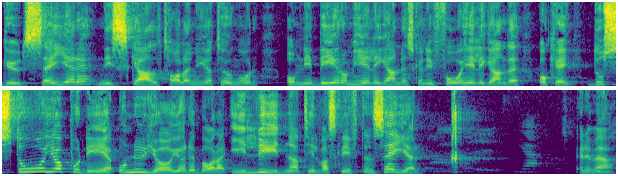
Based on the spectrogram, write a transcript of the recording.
Gud säger det, ni skall tala nya tungor. Om ni ber om heligande ska ni få heligande. Okej, okay, då står jag på det och nu gör jag det bara i lydnad till vad skriften säger. Är ni med?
